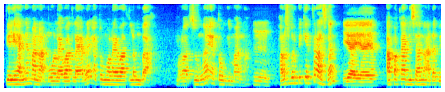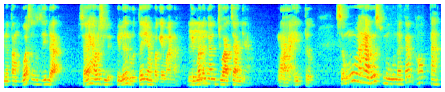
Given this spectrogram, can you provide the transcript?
pilihannya mana mau lewat lereng atau mau lewat lembah mau lewat sungai atau gimana Hmm. harus berpikir keras kan Iya iya iya. apakah di sana ada binatang buas atau tidak saya harus li- pilih rute yang bagaimana gimana Hmm. dengan cuacanya nah itu semua harus menggunakan otak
